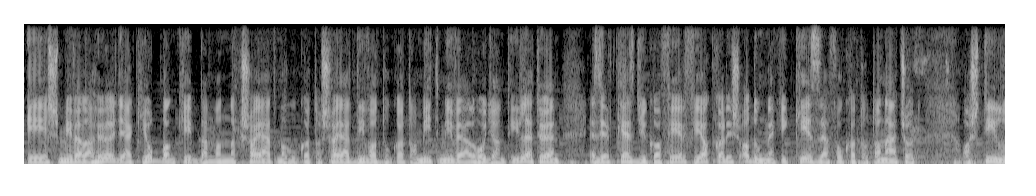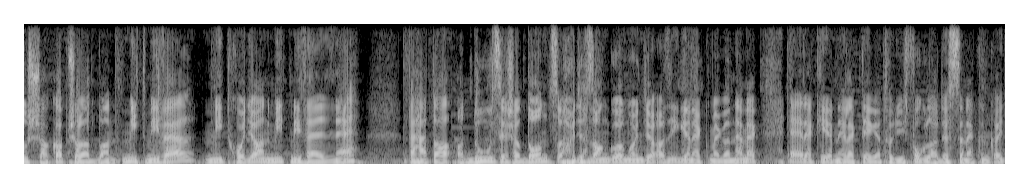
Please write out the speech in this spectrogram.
és mivel a hölgyek jobban képben vannak saját magukat, a saját divatukat, a mit, mivel, hogyan illetően, ezért kezdjük a férfiakkal, és adunk nekik kézzelfogható tanácsot a stílussal kapcsolatban, mit, mivel, mit, hogyan, mit, mivel ne, tehát a, a do's és a don'ts, ahogy az angol mondja, az igenek meg a nemek, erre kérnélek téged, hogy így foglald össze nekünk egy,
